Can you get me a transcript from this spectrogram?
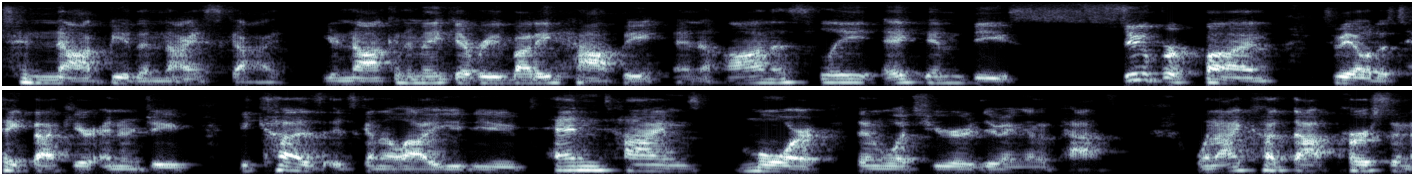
to not be the nice guy. You're not going to make everybody happy. And honestly, it can be super fun to be able to take back your energy because it's going to allow you to do 10 times more than what you were doing in the past. When I cut that person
